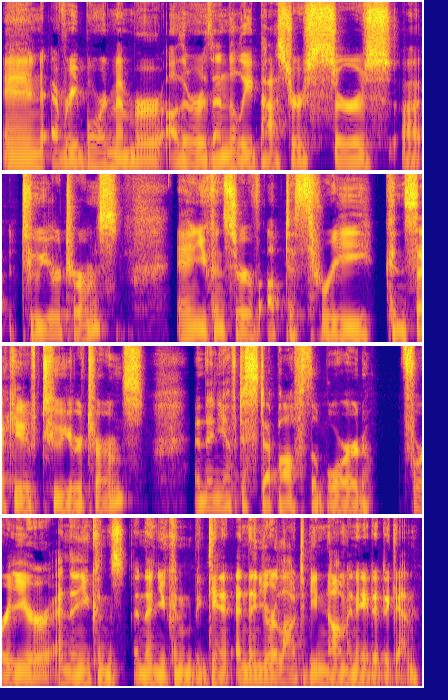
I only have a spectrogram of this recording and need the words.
and every board member other than the lead pastor serves uh, two year terms, and you can serve up to three consecutive two year terms, and then you have to step off the board for a year, and then you can and then you can begin, and then you're allowed to be nominated again.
